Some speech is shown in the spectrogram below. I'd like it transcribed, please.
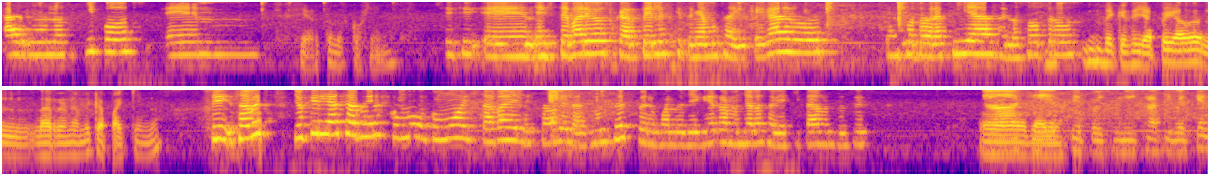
algunos equipos. Eh, sí, es cierto, los cojines. Sí, sí, este, varios carteles que teníamos ahí pegados, fotografías de nosotros. De que se ya pegado la reunión de Capaki, ¿no? Sí, sabes, yo quería saber cómo, cómo estaba el estado de las luces, pero cuando llegué Ramón ya las había quitado, entonces Ah, oh, sí, es que pues mi hija, si ves que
